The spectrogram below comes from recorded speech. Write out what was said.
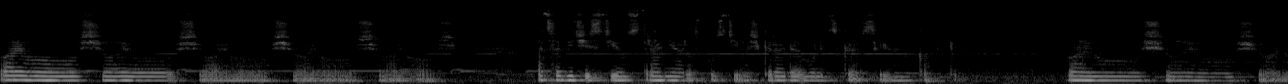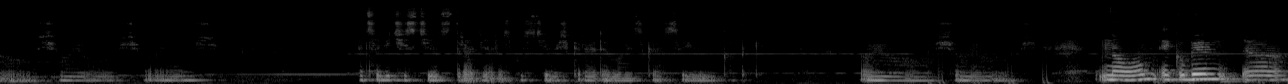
Lajoš, lajoš, lajoš, lajoš, lajoš. Ať se vyčistí, odstraní a rozpustí veškeré démonické síly u Katky. Lajoš, lajoš, lajoš, lajoš, lajoš. Ať se vyčistí, odstraní a rozpustí veškeré demonické síly u Katky. Lajoš, lajoš. No, jakoby uh,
